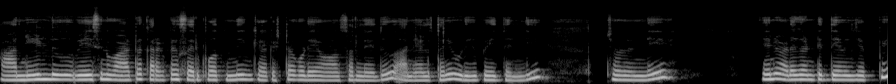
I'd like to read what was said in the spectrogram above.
ఆ నీళ్ళు వేసిన వాటర్ కరెక్ట్గా సరిపోతుంది. ఇంకా ఎక్స్ట్రా కూడా ఏం అవసరం లేదు. ఆ నీళ్ళతోనే ఉడికిపోయిద్దండి. చూడండి. నేను అడగంటిద్దేమని చెప్పి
